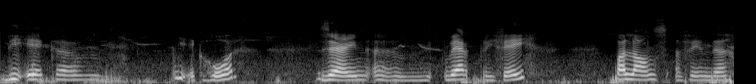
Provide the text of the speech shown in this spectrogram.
die ik, um, die ik hoor zijn um, werk-privé, balans vinden.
